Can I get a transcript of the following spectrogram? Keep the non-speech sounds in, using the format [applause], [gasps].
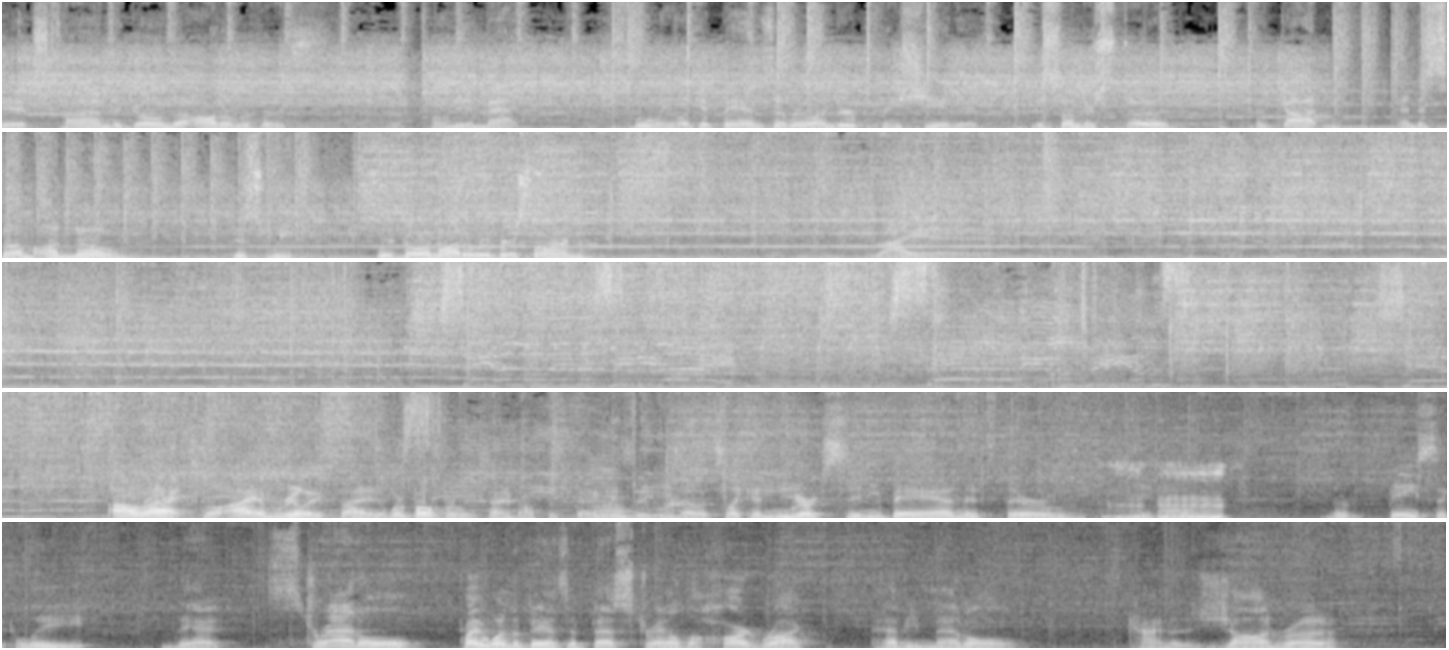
It's time to go into auto reverse with Tony and Matt, where we look at bands that are underappreciated, misunderstood, forgotten, and to some unknown. This week, we're going auto reverse on Riot. All right, so I am really excited. We're both really excited about this band because mm. you know it's like a New York City band. It's their, you mm-hmm. know, they're basically that straddle, probably one of the bands that best straddle the hard rock, heavy metal kind of genre.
